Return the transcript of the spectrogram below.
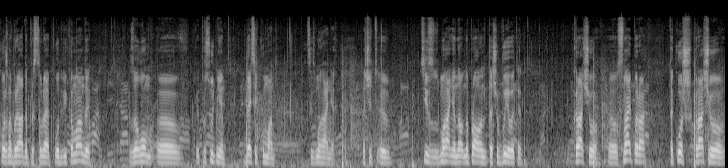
Кожна бригада представляє по дві команди. Загалом присутні 10 команд в цих змаганнях. Значить, ці змагання направлені на те, щоб виявити кращого снайпера, також кращу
